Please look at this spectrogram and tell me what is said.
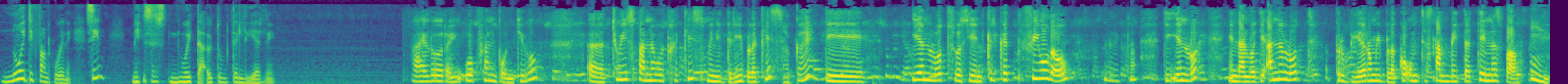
nooit hiervan gehoor nie. sien? Mense is nooit te oud om te leer nie. Hi Lorraine, ook van Bontjewel. Uh twee spanne word gekies met die drie blikkies. Okay. Die een lot soos jy in cricket field al. Die een lot en dan word die ander lot probeer om die blikke om te stamp met 'n tennisbal. Mm.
